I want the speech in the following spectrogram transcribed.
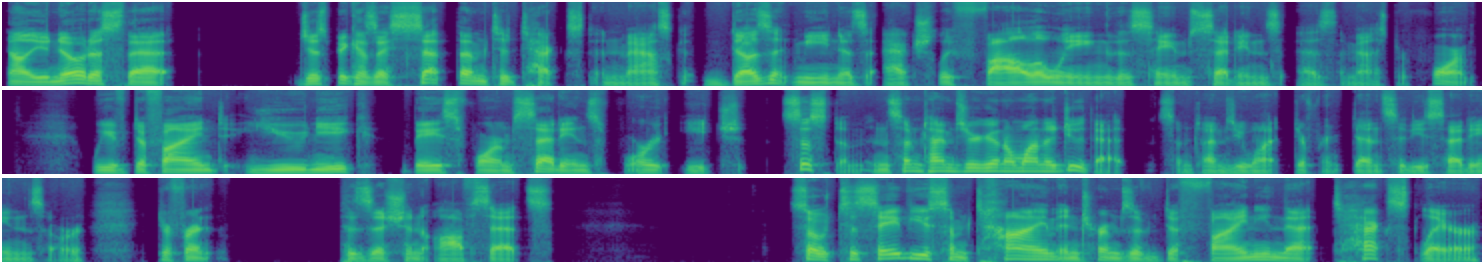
Now you notice that just because I set them to text and mask doesn't mean it's actually following the same settings as the master form. We've defined unique base form settings for each system. And sometimes you're going to want to do that. Sometimes you want different density settings or different position offsets. So to save you some time in terms of defining that text layer,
